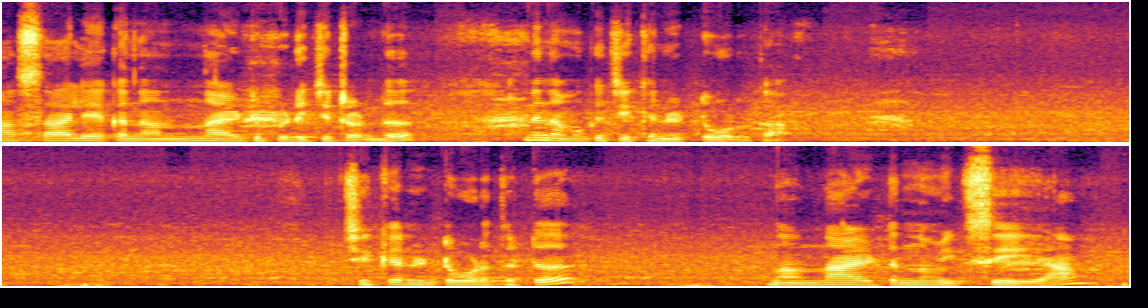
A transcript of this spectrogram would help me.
മസാലയൊക്കെ നന്നായിട്ട് പിടിച്ചിട്ടുണ്ട്. ഇനി നമുക്ക് ചിക്കൻ ഇട്ട് കൊടുക്കാം. ചിക്കൻ ഇട്ട് കൊടുത്തിട്ട് നന്നായിട്ടൊന്ന് മിക്സ് ചെയ്യാം.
